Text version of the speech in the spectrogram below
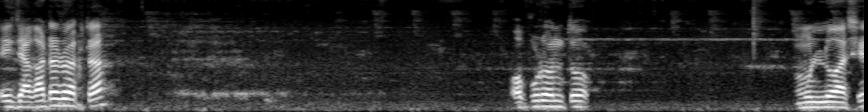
এই জায়গাটারও একটা অপুরন্ত মূল্য আছে।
